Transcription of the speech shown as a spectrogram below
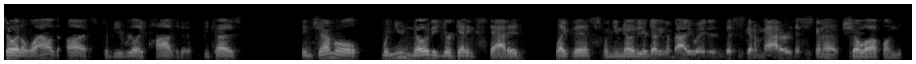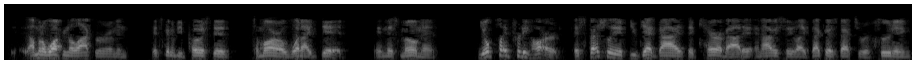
So it allows us to be really positive because in general, when you know that you're getting statted like this, when you know that you're getting evaluated and this is going to matter, this is going to show up on, I'm going to walk in the locker room and it's going to be posted tomorrow what I did in this moment. You'll play pretty hard, especially if you get guys that care about it. And obviously, like that goes back to recruiting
